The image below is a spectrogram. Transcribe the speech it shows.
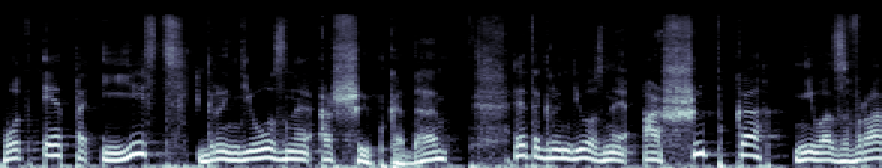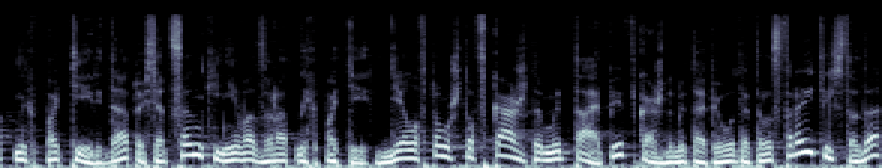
вот это и есть грандиозная ошибка, да? Это грандиозная ошибка невозвратных потерь, да, то есть оценки невозвратных потерь. Дело в том, что в каждом этапе, в каждом этапе вот этого строительства, да,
